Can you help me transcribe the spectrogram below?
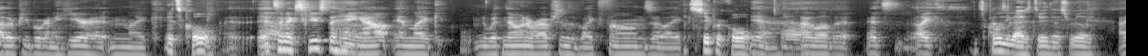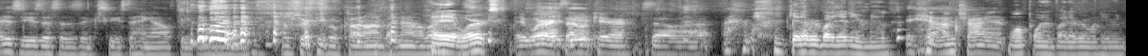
other people are gonna hear it and like It's cool. Uh, it's Yeah. an excuse to hang out and like with no interruptions of like phones or like It's super cool. yeah, Yeah. I love it. It's like It's cool you guys do this. Really. I just use this as an excuse to hang out with people. I'm sure people have caught on by now, but Hey, it works. it works. I don't care. So uh, Get everybody in here, man. yeah, I'm trying. At one point, invite everyone here and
